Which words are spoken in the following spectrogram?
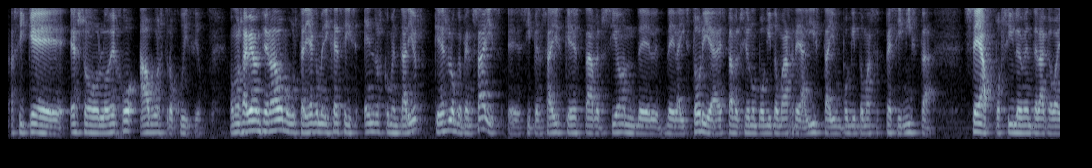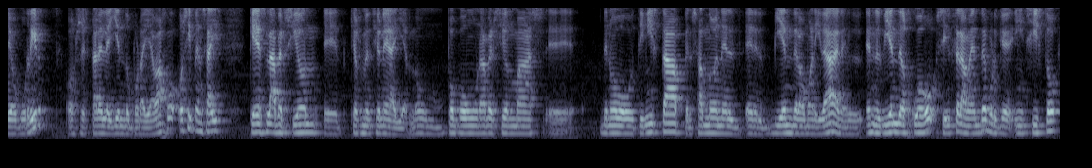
Así que eso lo dejo a vuestro juicio. Como os había mencionado, me gustaría que me dijeseis en los comentarios qué es lo que pensáis. Eh, si pensáis que esta versión de, la historia, esta versión un poquito más realista y un poquito más pesimista, sea posiblemente la que vaya a ocurrir, os estaré leyendo por ahí abajo. O si pensáis que es la versión eh, que os mencioné ayer, ¿no? Un poco una versión más... Eh, de nuevo optimista, pensando en el, bien de la humanidad, en el, en el bien del juego, sinceramente, porque, insisto,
